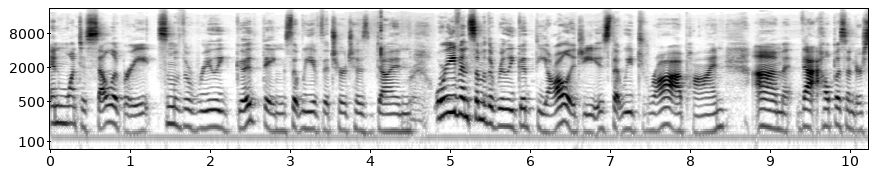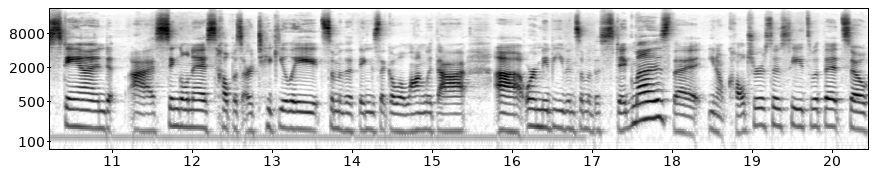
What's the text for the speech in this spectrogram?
and want to celebrate some of the really good things that we of the church has done or even some of the really good theologies that we draw upon um, that help us understand uh, singleness help us articulate some of the things that go along with that uh, or maybe even some of the stigmas that you know culture associates with it. So,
